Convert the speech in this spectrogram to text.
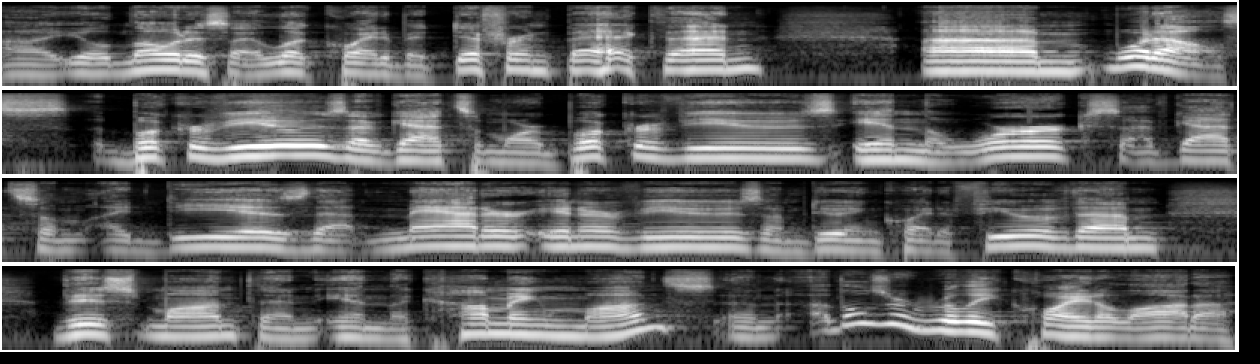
uh, you'll notice I look quite a bit different back then. Um, what else? Book reviews. I've got some more book reviews in the works. I've got some ideas that matter interviews. I'm doing quite a few of them this month and in the coming months. And those are really quite a lot of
